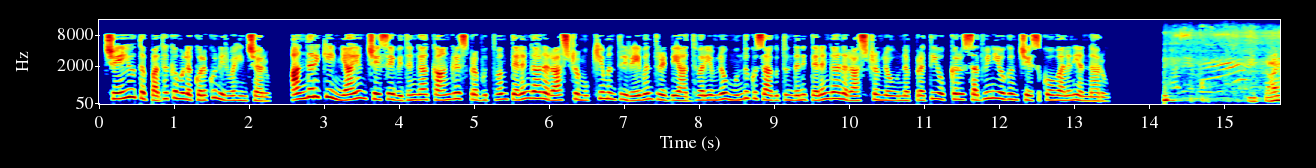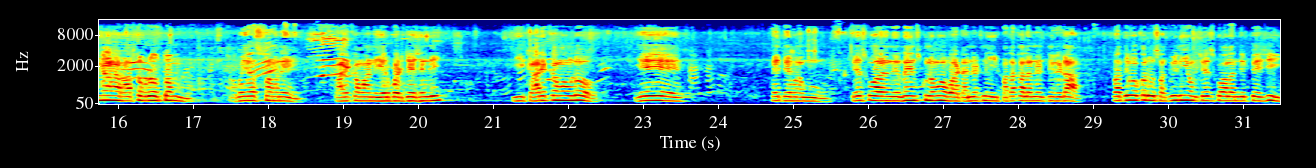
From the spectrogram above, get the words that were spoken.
చేయూత పథకముల కొరకు నిర్వహించారు. అందరికీ న్యాయం చేసే విధంగా కాంగ్రెస్ ప్రభుత్వం తెలంగాణ రాష్ట్ర ముఖ్యమంత్రి రేవంత్ రెడ్డి ఆధ్వర్యంలో ముందుకు సాగుతుందని తెలంగాణ రాష్ట్రంలో ఉన్న ప్రతి ఒక్కరూ సద్వినియోగం చేసుకోవాలని అన్నారు. తెలంగాణ రాష్ట్ర ప్రభుత్వం అభయస్థం కార్యక్రమాన్ని ఏర్పాటు చేసింది. ఈ కార్యక్రమంలో ఏ ఏ అయితే మనము చేసుకోవాలని నిర్ణయించుకున్నామో వాటన్నిటిని ఈ పథకాలన్నింటినీ కూడా ప్రతి ఒక్కరూ సద్వినియోగం చేసుకోవాలని చెప్పేసి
